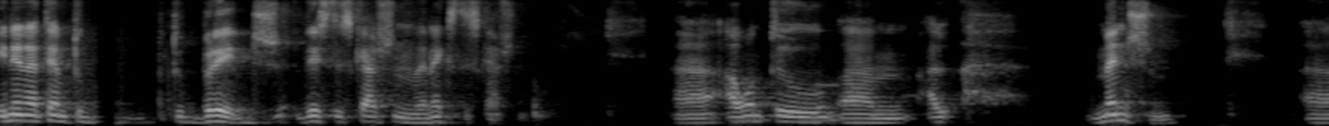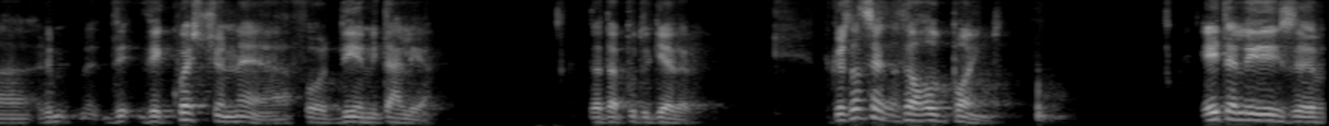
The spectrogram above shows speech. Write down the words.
In an attempt to to bridge this discussion and the next discussion, uh, I want to um, mention uh, the, the, questionnaire for Diem Italia that I put together. Because that's the whole point. Italy is, a,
